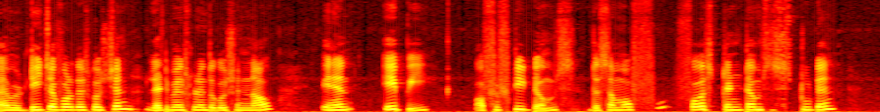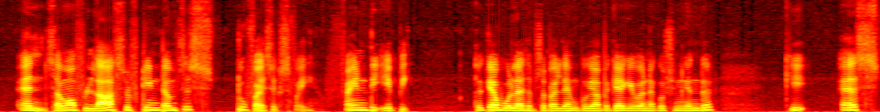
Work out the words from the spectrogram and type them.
I am teacher for this question let me explain the question now in an A P of fifty terms the sum of first ten terms is two ten and sum of last fifteen terms is two five six five find the A P तो क्या बोला है सबसे पहले हमको यहाँ पे क्या गिवन है क्वेश्चन के अंदर? कि एस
